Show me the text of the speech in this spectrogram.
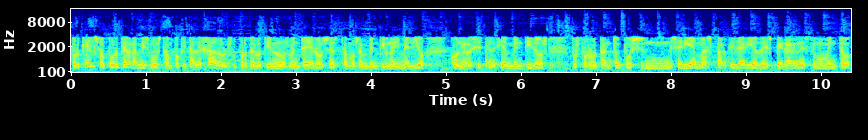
Porque el soporte ahora mismo está un poquito alejado, el soporte lo tienen los 20 euros, estamos en 21 y medio con una resistencia en 22, pues por lo tanto pues mm, sería más partidario de esperar en este momento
